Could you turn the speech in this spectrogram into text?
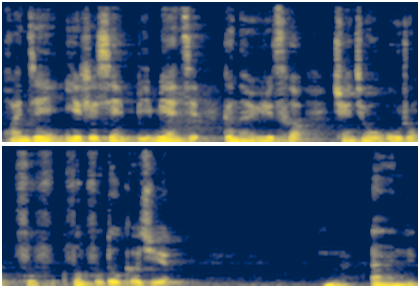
环境抑制性比面积更能预测。全球物种丰富丰富度格局。嗯，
